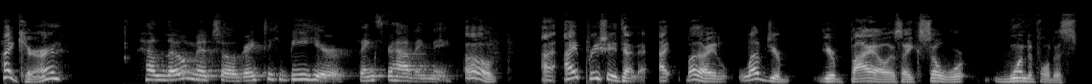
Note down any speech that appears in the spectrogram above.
Hi, Karen. Hello, Mitchell. Great to be here. Thanks for having me. Oh, I, I appreciate that. I, by the way, I loved your your bio. is like so wonderful to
